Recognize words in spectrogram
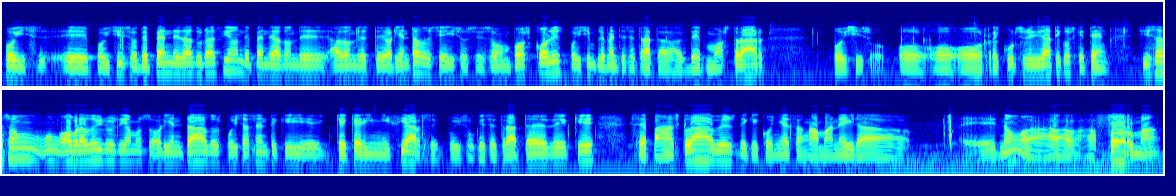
pois eh, pois iso depende da duración, depende a donde a donde este orientado, se iso se son poscoles, pois simplemente se trata de mostrar pois iso, o, o, os recursos didáticos que ten. Se xa son un obradoiros, digamos, orientados, pois a xente que, que quer iniciarse, pois o que se trata é de que sepan as claves, de que coñezan a maneira, eh, non, a, a forma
